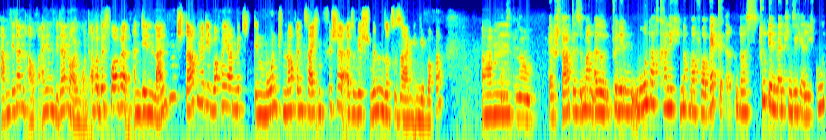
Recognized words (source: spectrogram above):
haben wir dann auch einen Widder-Neumond. Aber bevor wir an den landen, starten wir die Woche ja mit dem Mond noch im Zeichen Fische. Also wir schwimmen sozusagen in die Woche. Ähm, genau der Start ist immer, also für den Montag kann ich nochmal vorweg, das tut den Menschen sicherlich gut,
